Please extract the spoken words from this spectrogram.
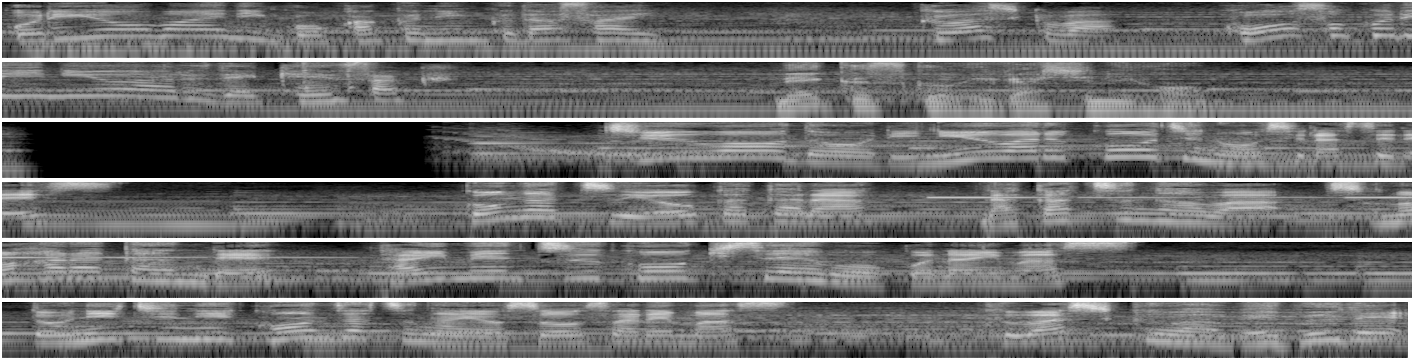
ご利用前にご確認ください。詳しくは「高速リニューアル」で検索。ネクスコ東日本。中央道リニューアル工事のお知らせです。5月8日から中津川園原間で対面通行規制を行います。土日に混雑が予想されます。詳しくはウェブで。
